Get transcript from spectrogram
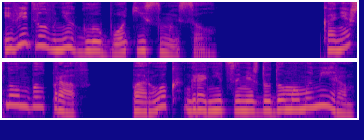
и видел в них глубокий смысл. Конечно, он был прав. Порог — граница между домом и миром,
